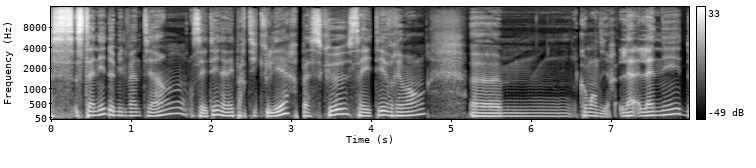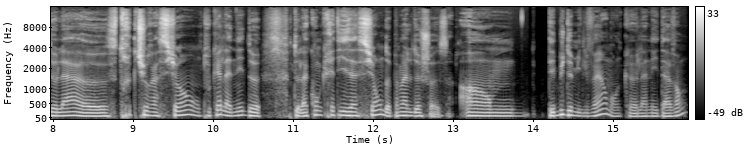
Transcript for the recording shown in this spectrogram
cette année 2021, ça a été une année particulière parce que ça a été vraiment, euh, comment dire, la- l'année de la euh, structuration, en tout cas l'année de, de la concrétisation de pas mal de choses. Début 2020, donc euh, l'année d'avant,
